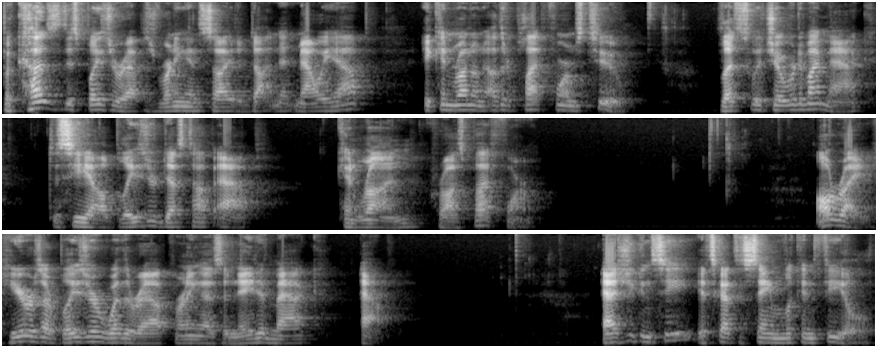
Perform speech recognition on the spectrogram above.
Because this Blazor app is running inside a .NET MAUI app, it can run on other platforms too. Let's switch over to my Mac to see how Blazor desktop app can run cross-platform. All right, here's our Blazor weather app running as a native Mac app. As you can see, it's got the same look and feel.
